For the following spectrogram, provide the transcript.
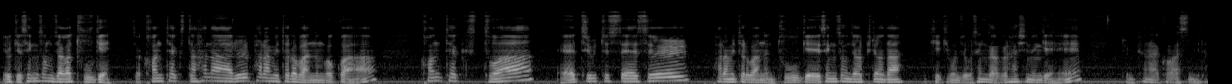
이렇게 생성자가 2개 자, 컨텍스트 하나를 파라미터로 받는 것과 컨텍스트와 애트리뷰트 셋을 파라미터로 받는 두 개의 생성자가 필요하다 이렇게 기본적으로 생각을 하시는 게 좀 편할 것 같습니다.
